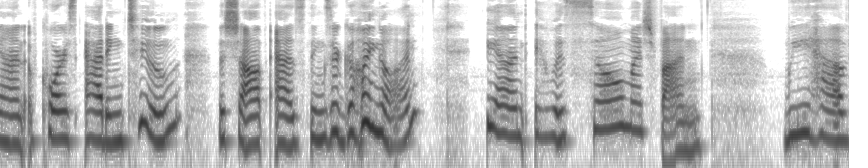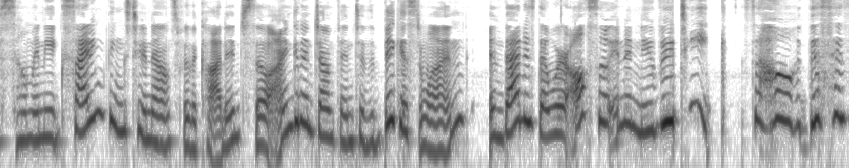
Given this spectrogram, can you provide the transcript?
and of course adding to the shop as things are going on. And it was so much fun. We have so many exciting things to announce for the cottage, so I'm going to jump into the biggest one, and that is that we're also in a new boutique. So, this has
